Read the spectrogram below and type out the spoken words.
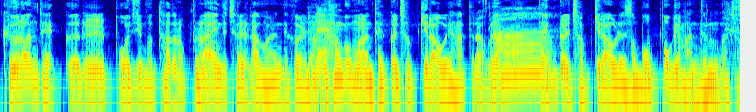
그런 댓글을 보지 못하도록 블라인드 처리라고 하는데 그걸 여기 네. 한국말은 댓글 접기라고 해놨더라고요. 아. 댓글 접기라고 그래서 못 보게 만드는 거죠.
